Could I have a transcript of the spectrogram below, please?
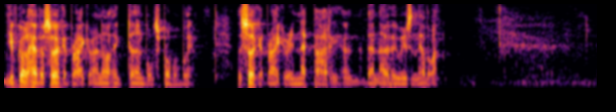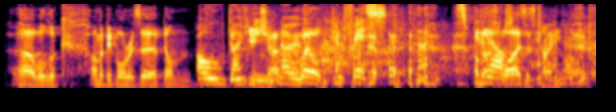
you've got to have a circuit breaker, and I think Turnbull's probably the circuit breaker in that party, and I don't know who is in the other one. Uh, well, look, I'm a bit more reserved on oh, don't future. be no. Well, confess. I'm not out. as wise as Tony,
